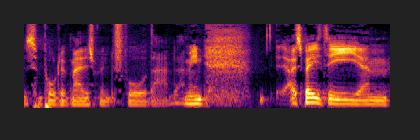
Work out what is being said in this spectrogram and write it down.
supportive management for that that. I mean, I suppose the um,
